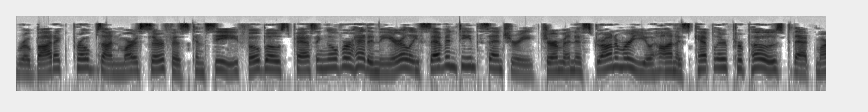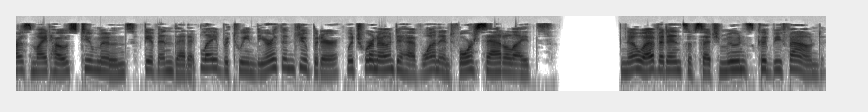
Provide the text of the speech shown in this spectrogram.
Robotic probes on Mars' surface can see Phobos passing overhead in the early 17th century. German astronomer Johannes Kepler proposed that Mars might host two moons, given that it lay between the Earth and Jupiter, which were known to have one and four satellites. No evidence of such moons could be found.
